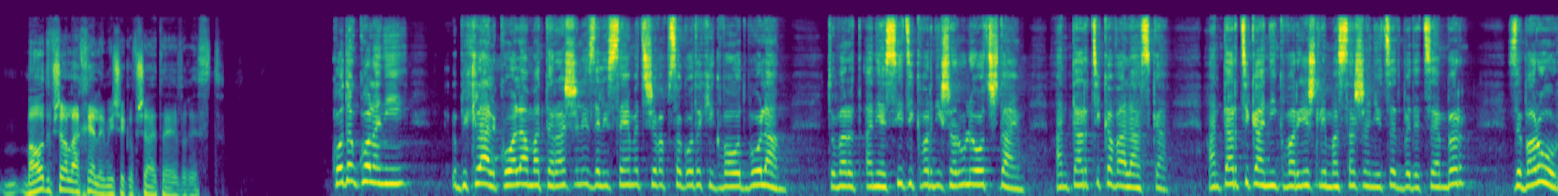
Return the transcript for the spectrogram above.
מה עוד אפשר לאחל למי שכבשה את האברסט? קודם כל אני, בכלל, כל המטרה שלי זה לסיים את שבע הפסגות הכי גבוהות בעולם. זאת אומרת, אני עשיתי כבר, נשארו לי עוד שתיים, אנטארקטיקה ואלסקה. אנטארקטיקה, אני כבר, יש לי מסע שאני יוצאת בדצמבר, זה ברור.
